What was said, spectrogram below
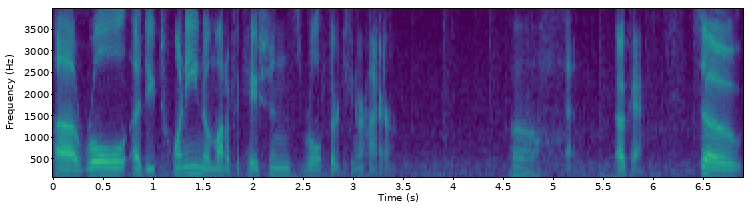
uh, roll a d20, no modifications, roll a 13 or higher. Oh, 10. Okay. So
